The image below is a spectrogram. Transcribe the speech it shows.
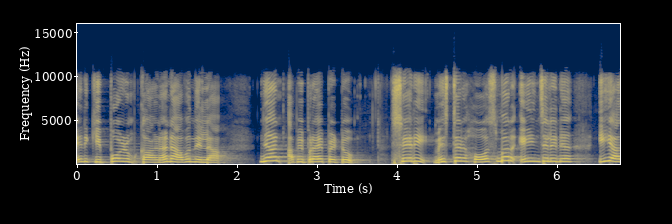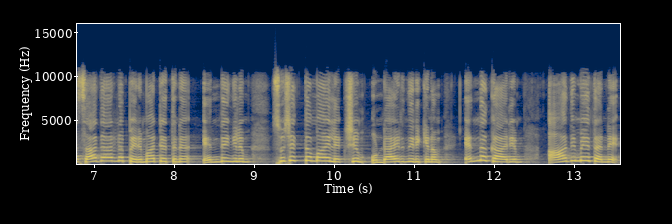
എനിക്കിപ്പോഴും കാണാനാവുന്നില്ല. ഞാൻ അഭിപ്രായപ്പെട്ടു. ശരി മിസ്റ്റർ ഹോസ്മർ ഏഞ്ചലിന് ഈ അസാധാരണ പെരുമാറ്റത്തിന് എന്തെങ്കിലും സുശക്തമായ ലക്ഷ്യം ഉണ്ടായിരുന്നിരിക്കണം എന്ന കാര്യം ആദ്യമേ തന്നെ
